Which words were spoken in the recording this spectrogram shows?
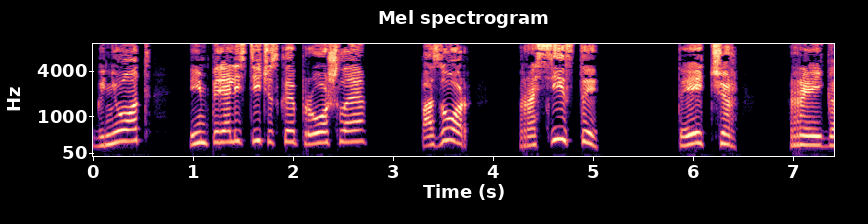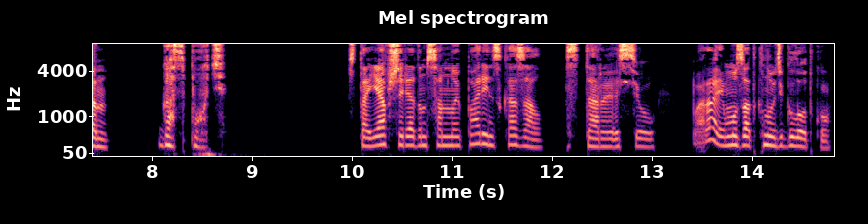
«Гнет! Империалистическое прошлое! Позор! Расисты! Тэтчер! Рейган! Господь!» Стоявший рядом со мной парень сказал, Старый осел. Пора ему заткнуть глотку.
